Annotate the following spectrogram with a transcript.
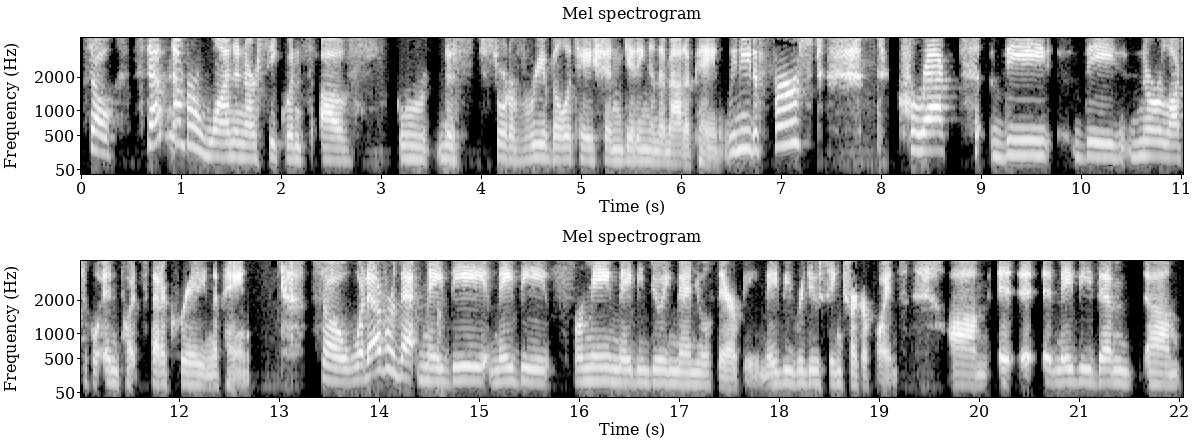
So, step number one in our sequence of this sort of rehabilitation, getting them out of pain, we need to first correct the the neurological inputs that are creating the pain. So, whatever that may be, maybe for me, maybe doing manual therapy, maybe reducing trigger points. Um, it, it, it, may be them um,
